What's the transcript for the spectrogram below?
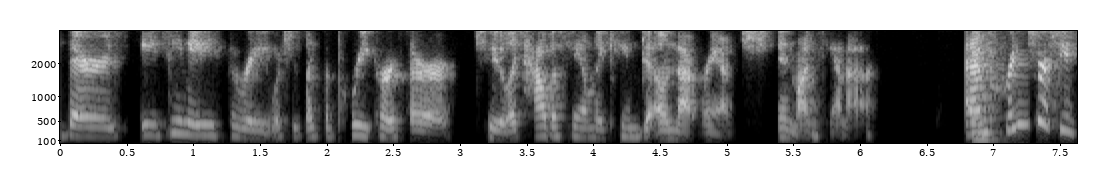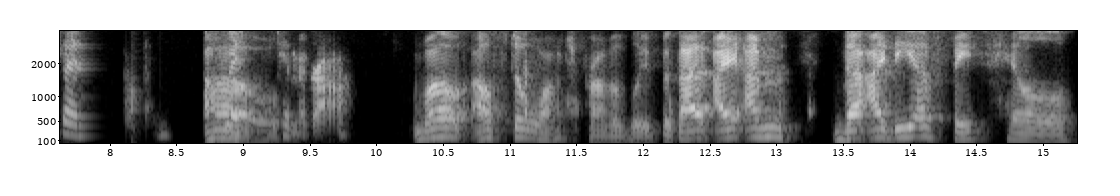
there's 1883, which is like the precursor to like how the family came to own that ranch in Montana. And, And- I'm pretty sure she's in oh, with Tim McGraw. well, I'll still watch probably, but that I I'm the idea of Faith Hill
